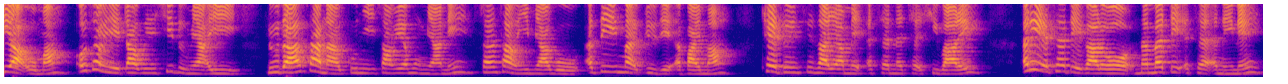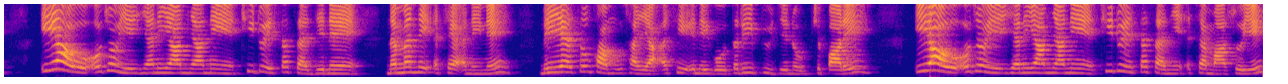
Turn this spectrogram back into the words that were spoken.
EAO မှာအုပ်ချုပ်ရေးတာဝန်ရှိသူများ၏လူသားစာနာကူညီဆောင်ရွက်မှုများနှင့်စမ်းဆောင်ရေးများကိုအတိအမှတ်ပြုခြင်းအပိုင်းမှာထည့်သွင်းစဉ်းစားရမယ့်အချက်နှစ်ချက်ရှိပါတယ်။အဲ့ဒီအချက်တွေကတော့နံပါတ်1အချက်အနေနဲ့ EAO အုပ်ချုပ်ရေးရန်နေရာများနှင့်ထိတွေ့ဆက်ဆံခြင်းနဲ့နံပါတ်2အချက်အနေနဲ့နေရဆုံးခွာမှုဆိုင်ရာအခြေအနေကိုသတိပြုခြင်းတို့ဖြစ်ပါတယ်။ EAO အုပ်ချုပ်ရေးရန်နေရာများနှင့်ထိတွေ့ဆက်ဆံခြင်းအချက်မှာဆိုရင်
